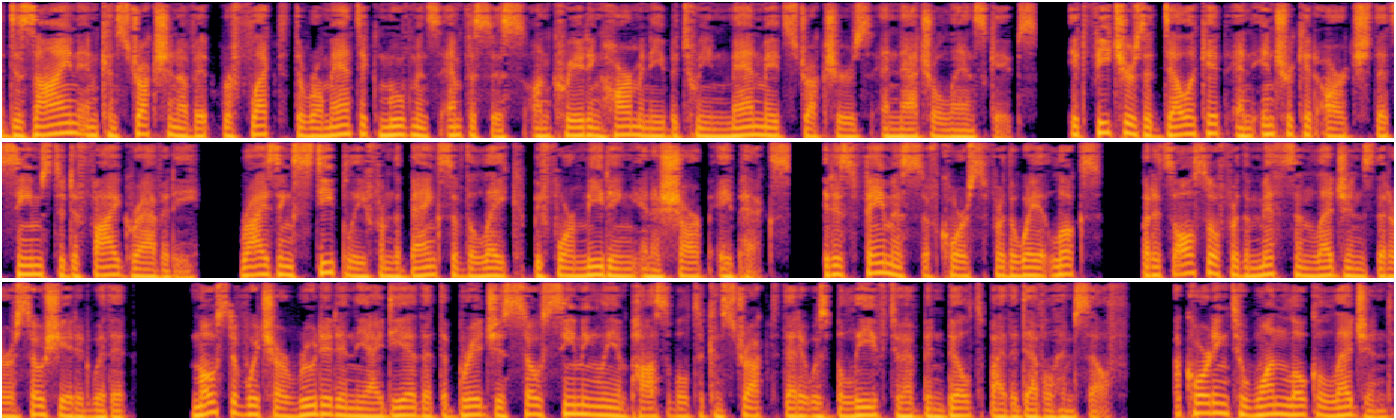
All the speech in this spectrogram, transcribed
The design and construction of it reflect the Romantic movement's emphasis on creating harmony between man-made structures and natural landscapes. It features a delicate and intricate arch that seems to defy gravity, rising steeply from the banks of the lake before meeting in a sharp apex. It is famous, of course, for the way it looks, but it's also for the myths and legends that are associated with it, most of which are rooted in the idea that the bridge is so seemingly impossible to construct that it was believed to have been built by the devil himself. According to one local legend,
